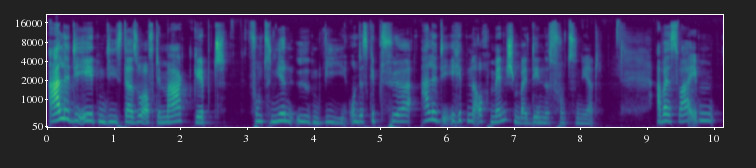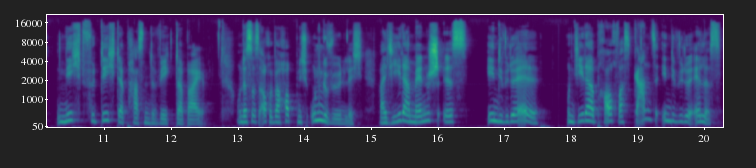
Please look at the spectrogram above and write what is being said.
alle Diäten, die es da so auf dem Markt gibt, funktionieren irgendwie. Und es gibt für alle Diäten auch Menschen, bei denen es funktioniert. Aber es war eben nicht für dich der passende Weg dabei. Und das ist auch überhaupt nicht ungewöhnlich, weil jeder Mensch ist individuell und jeder braucht was ganz Individuelles.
